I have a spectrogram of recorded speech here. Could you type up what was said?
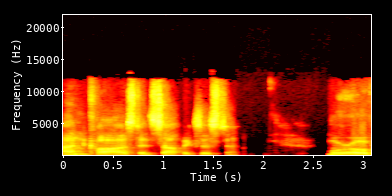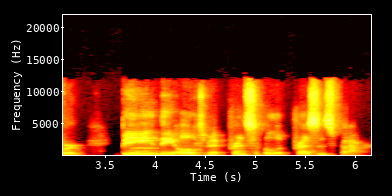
uncaused, and self existent. Moreover, being the ultimate principle of presence power,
